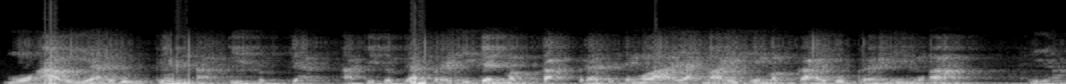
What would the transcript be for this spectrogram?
Muawiyah itu bin Abi Sufyan. Abi Sufyan presiden Mekah. Berarti sing layak mari ke Mekah itu Bani Muawiyah.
